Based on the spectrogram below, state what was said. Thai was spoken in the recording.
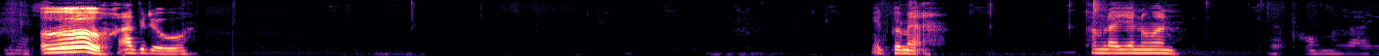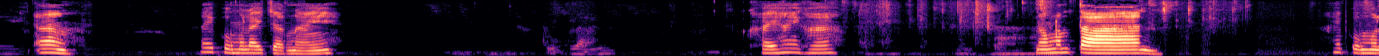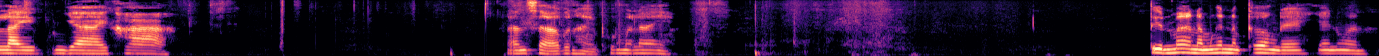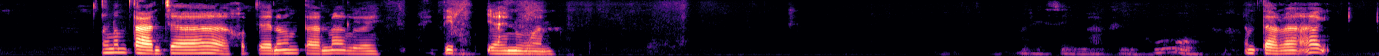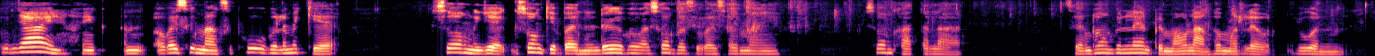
อันแม่เอออัดวิดีโอเอ็ดเพื่อแม่ทำไรยายนวลแบบพวงมาลัยอ้าว ได้พวงมาลัยจากไหน ลูกหลาน ใครให้คะตาน้องน้ำตาล ให้พวงมาลัยคุณยายค่ะ หลานสาวเพิ่นให้พวงมาลัยตื่นมานำเงินนำทองเลยยายนวลน้องน้ำตาลจ้า ขอบใจน้องน้ำตาลมากเลยให้ติดยายนวลไม่ได้ซื้อมาคือผู้น้ำตาลว่าอ้าวคุณยายให้อันเอาไว้ซื้อหมากซื้อผู้เพิ่นแล้วไม่แกะ ซ่องนี่แยกซ่องเก็บไว้นั่นเด้อเพราะว่าซ่องเขาสิไว้ใส่ไม้ซ่องขาดตลาด แสงทองเพิ่นแล่นไปเมาหลานเขาหมดแล้วยวน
